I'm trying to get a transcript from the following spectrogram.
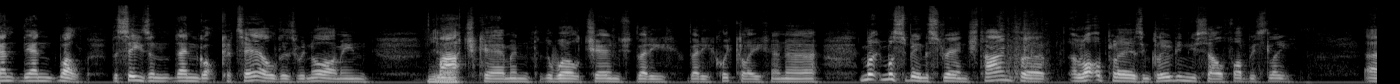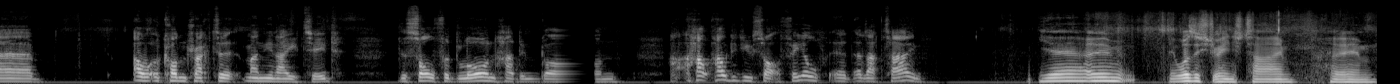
end, the end. Well, the season then got curtailed, as we know. I mean, yeah. March came and the world changed very, very quickly, and uh, it must have been a strange time for a lot of players, including yourself, obviously. Uh, out of contract at Man United, the Salford loan hadn't gone. How how did you sort of feel at, at that time? Yeah, um, it was a strange time. Um,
